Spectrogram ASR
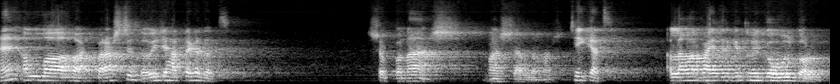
হ্যাঁ? আল্লাহ আসছে তো, ওই যে হাত দেখা যাচ্ছে। সর্বনাশ, মাশাআল্লাহ মাশা ঠিক আছে। আল্লাহ আমার ভাইদেরকে তুমি কবুল করো।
